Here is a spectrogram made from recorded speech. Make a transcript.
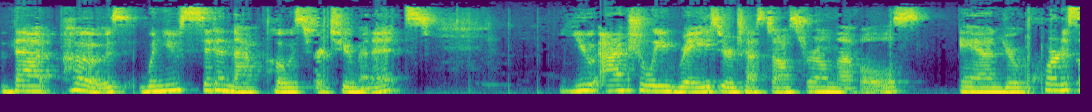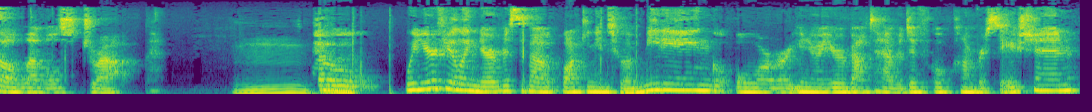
that pose, when you sit in that pose for two minutes, you actually raise your testosterone levels and your cortisol levels drop. Mm-hmm. So when you're feeling nervous about walking into a meeting or you know you're about to have a difficult conversation,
